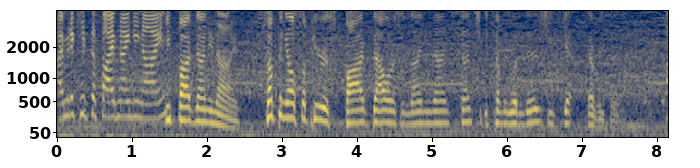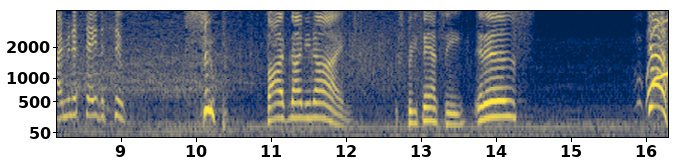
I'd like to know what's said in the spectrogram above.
I'm gonna keep the five ninety nine. Keep five ninety nine. Something else up here is five dollars and ninety nine cents. You can tell me what it is. You get everything. I'm gonna say the soup. Soup, five ninety nine. It's pretty fancy. It is Yes!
